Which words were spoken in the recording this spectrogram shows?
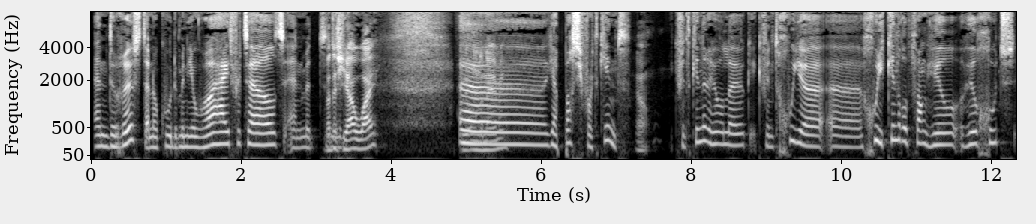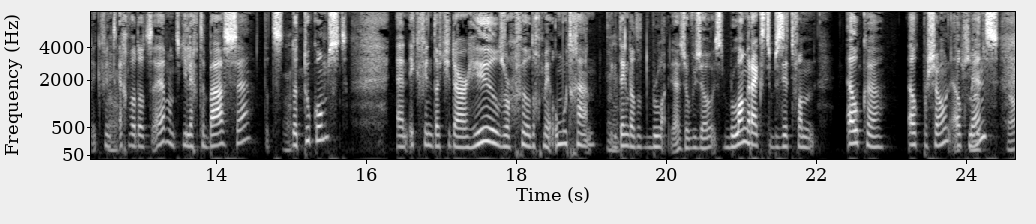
En de rust en ook hoe de manier hoe hij het vertelt. En met, Wat is jouw why? Uh, ja, passie voor het kind. Ja. Ik vind kinderen heel leuk. Ik vind goede, uh, goede kinderopvang heel, heel goed. Ik vind Ja. echt wel dat, hè, want je legt de basis, hè, dat is Ja. de toekomst. En ik vind dat je daar heel zorgvuldig mee om moet gaan. Ik denk dat het ja, sowieso is het belangrijkste bezit van elke, elk persoon, elk Absoluut. mens. Ja.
